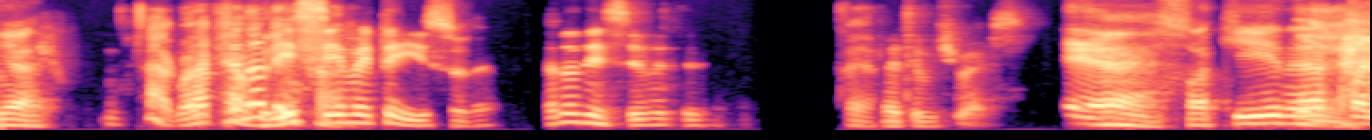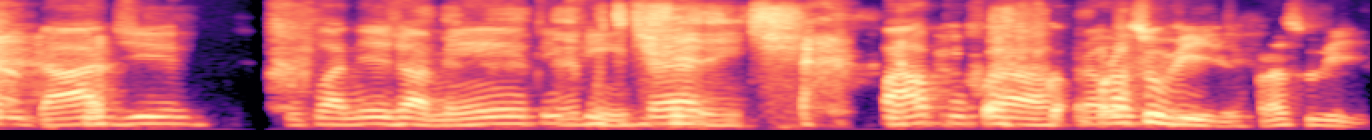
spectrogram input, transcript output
É, Ah, agora que Até na DC cara, vai ter isso, né? Até na DC vai ter, É. vai ter multiverso. é só que, né, a qualidade, o planejamento, é enfim, muito é diferente. papo para próximo vídeo, próximo vídeo.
